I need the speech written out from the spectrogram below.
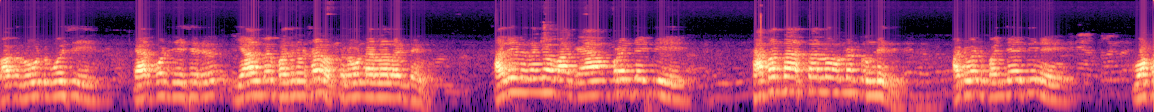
మాకు రోడ్డు పోసి ఏర్పాటు చేశారు. ఇవాళ మేము పది నిమిషాలు రౌండ్ వెళ్ళాలంటే. అదేవిధంగా మా గ్రామ పంచాయతీ కబందాస్తాల్లో ఉన్నట్టు ఉండేది. అటువంటి పంచాయతీని ఒక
